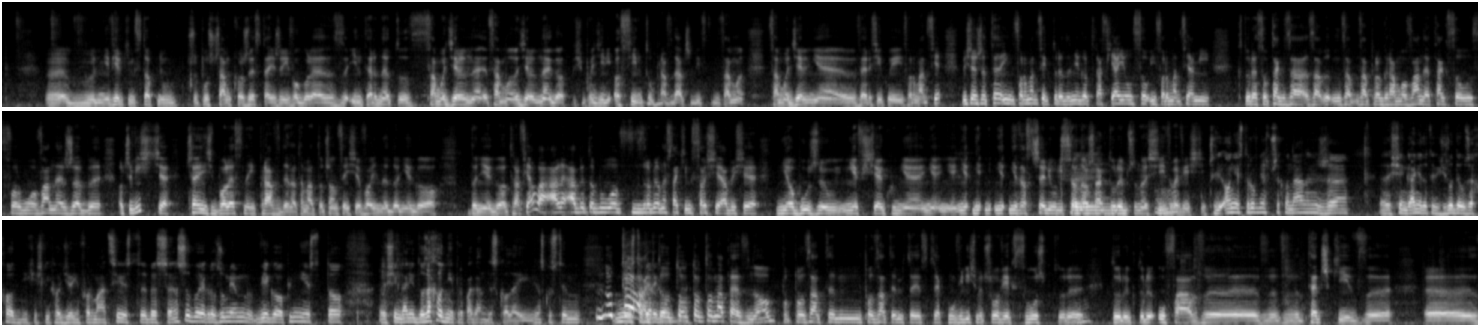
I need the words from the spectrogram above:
w niewielkim stopniu, przypuszczam, korzysta, jeżeli w ogóle z internetu z samodzielne, samodzielnego, byśmy powiedzieli OSINT-u, mhm. prawda, czyli samo, samodzielnie weryfikuje informacje. Myślę, że te informacje, które do niego trafiają, są informacjami, które są tak za, za, za, zaprogramowane, tak są sformułowane, żeby oczywiście część bolesnej prawdy na temat toczącej się wojny do niego do niego trafiała, ale aby to było zrobione w takim sosie, aby się nie oburzył, nie wściekł, nie, nie, nie, nie, nie, nie zastrzelił listonosza, który przynosi mhm. złe wieści. Czyli on jest również przekonany, że e, sięganie do tych źródeł zachodnich, jeśli chodzi o informacje, jest bez sensu, bo jak rozumiem, w jego opinii jest to e, sięganie do zachodniej propagandy z kolei. W związku z tym no nie tak, jest to tak, To, to, to, to na pewno. Po, poza, tym, poza tym to jest, jak mówiliśmy, człowiek służb, który, mhm który, który ufa w, w, w teczki z, e,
